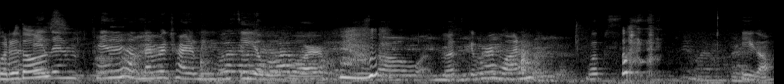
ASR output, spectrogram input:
What are those? Kaylin, Kaylin has never tried a limoncillo before, so let's give her one. Whoops. Here you go.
